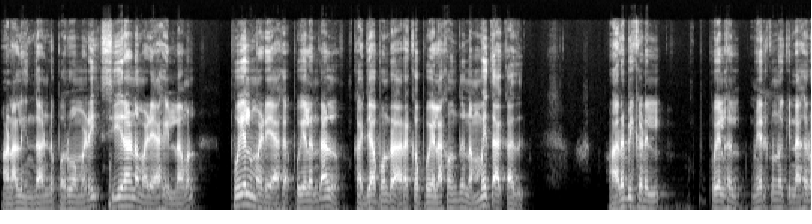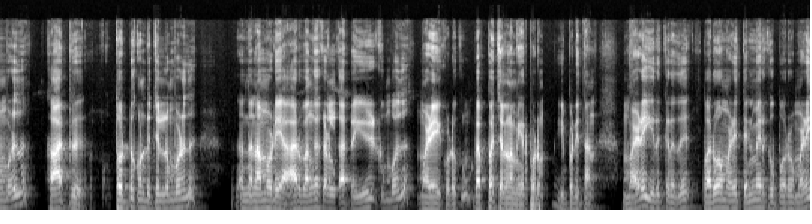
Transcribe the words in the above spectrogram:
ஆனால் இந்த ஆண்டு பருவமழை சீரான மழையாக இல்லாமல் புயல் மழையாக புயல் என்றால் கஜா போன்ற அரக்க புயலாக வந்து நம்மை தாக்காது. அரபிக்கடல் புயல்கள் மேற்கு நோக்கி நகரும் பொழுது காற்று தொட்டு கொண்டு செல்லும் பொழுது அந்த நம்முடைய ஆர் வங்கக்கடல் காற்றை இழுக்கும்போது மழையை கொடுக்கும் வெப்பச்சலனம் ஏற்படும். இப்படித்தான். மழை இருக்கிறது பருவமழை தென்மேற்கு பருவமழை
